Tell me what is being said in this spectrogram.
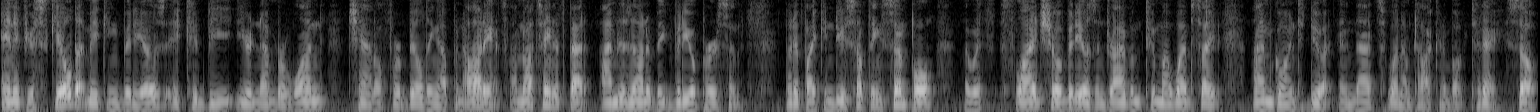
and if you're skilled at making videos, it could be your number one channel for building up an audience. I'm not saying it's bad. I'm just not a big video person. But if I can do something simple with slideshow videos and drive them to my website, I'm going to do it. And that's what I'm talking about today. So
